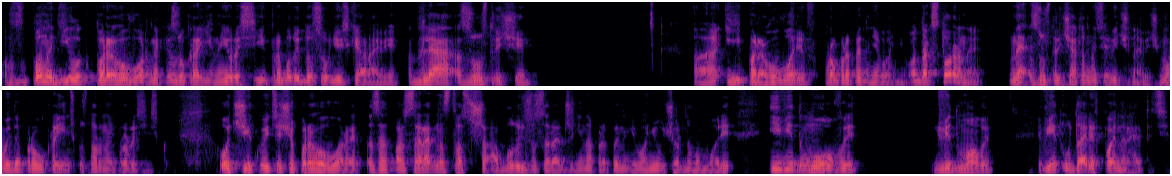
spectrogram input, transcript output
В понеділок переговорники з України і Росії прибудуть до Саудівської Аравії для зустрічі е, і переговорів про припинення вогню. Однак сторони не зустрічатимуться віч навіч. Мова йде про українську сторону і про російську. Очікується, що переговори за посередництва США будуть зосереджені на припиненні вогню у Чорному морі і відмови відмови від ударів по енергетиці.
